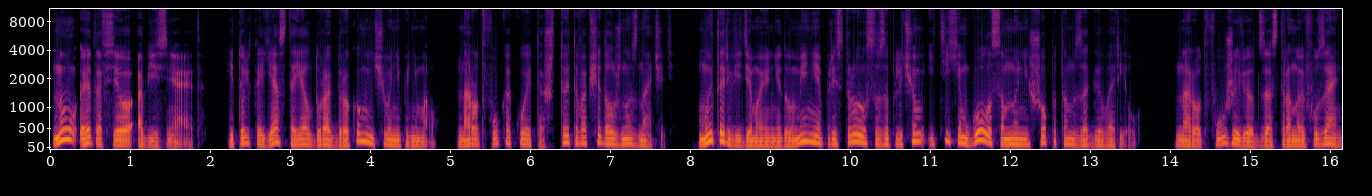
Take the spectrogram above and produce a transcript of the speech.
«ну, это все объясняет». И только я стоял дурак дураком и ничего не понимал. Народ фу какой-то, что это вообще должно значить? Мытарь, видя мое недоумение, пристроился за плечом и тихим голосом, но не шепотом заговорил. Народ Фу живет за страной Фузань.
